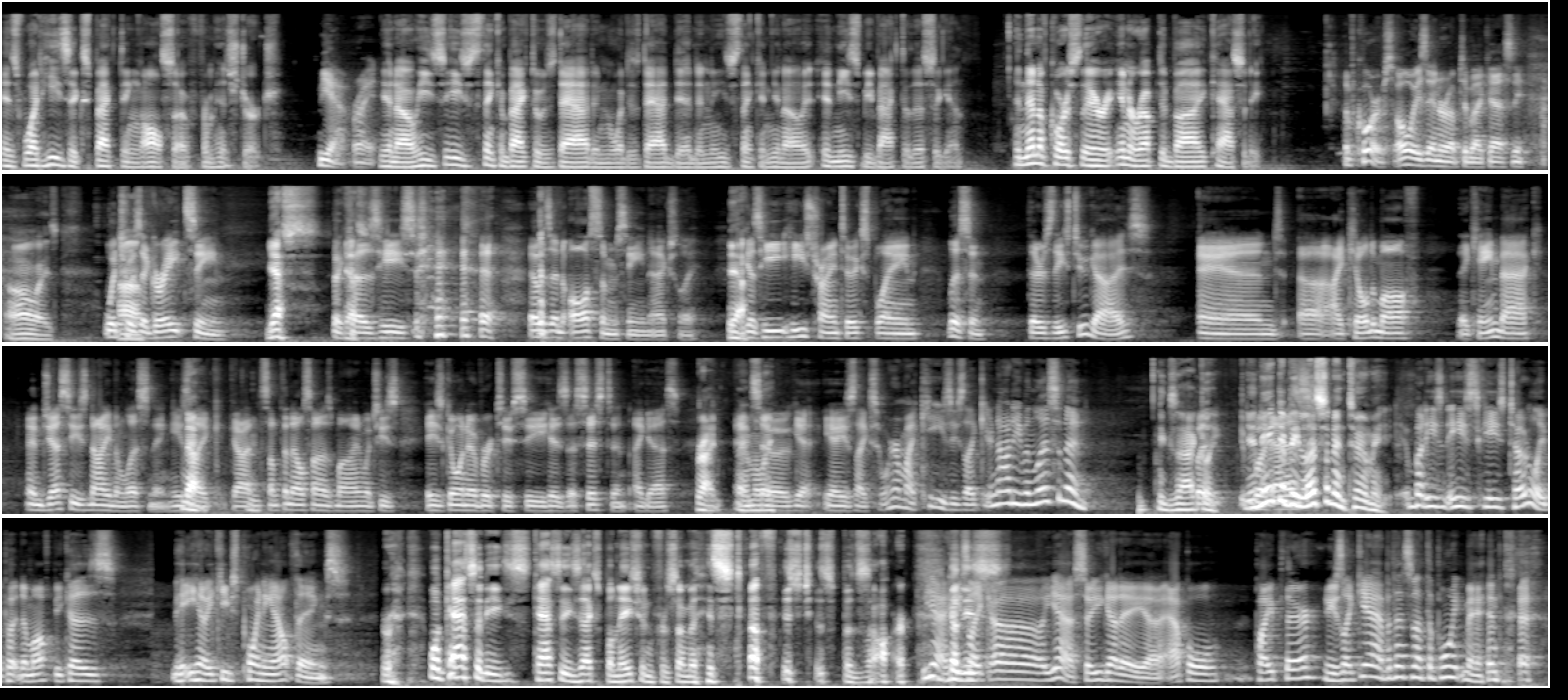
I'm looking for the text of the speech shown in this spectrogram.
is what he's expecting also from his church. Yeah, right. You know, he's he's thinking back to his dad and what his dad did, and he's thinking, you know, it, it needs to be back to this again. And then, of course, they're interrupted by Cassidy. Of course, always interrupted by Cassidy, Always. which was a great scene. Yes. yes. because he's it was an awesome scene actually Yeah. because he he's trying to explain listen there's these two guys and uh, i killed them off they came back and jesse's not even listening he's No. like got something else on his mind which he's he's going over to see his assistant i guess right, and Emily. so yeah yeah he's like so where are my keys he's like you're not even listening exactly. but- you but need to be as- listening to me. but he's he's he's totally putting him off because you know he keeps pointing out things Right. Well, Cassidy's Cassidy's explanation for some of his stuff is just bizarre. Yeah, 'Cause he's, like, uh, yeah. So you got a uh, apple pipe there? And he's like, yeah, but that's not the point, man.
